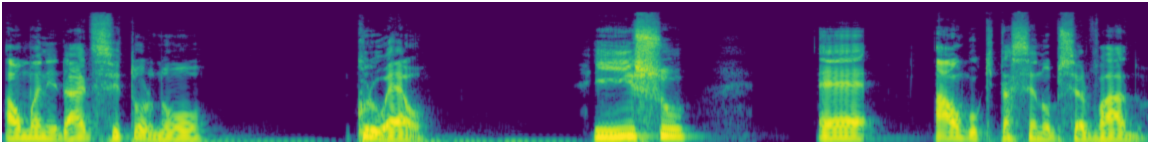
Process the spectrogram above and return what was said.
a humanidade se tornou cruel. E isso é algo que está sendo observado.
